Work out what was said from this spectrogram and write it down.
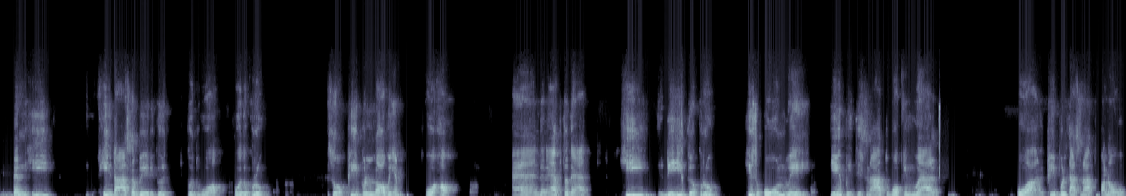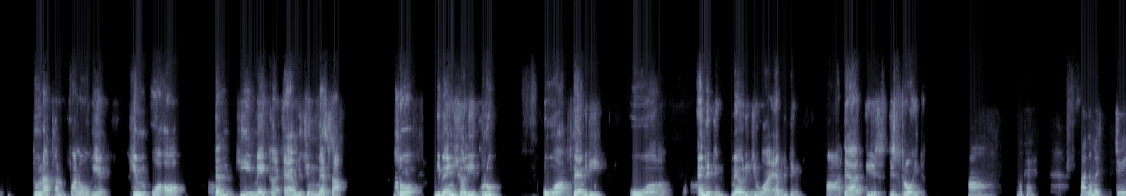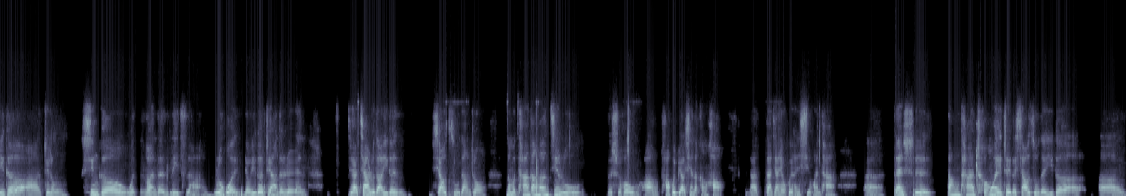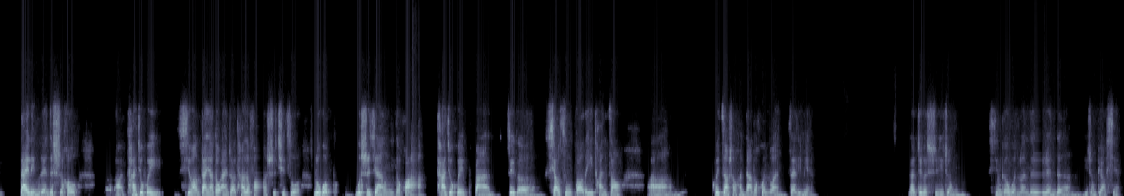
Mhm. then he he does a very good good work for the group. So people love him or her. And then after that, he lead the group his own way. If it is not working well, or people does not follow, do not follow him, him or her, then he make everything mess up. So eventually group or family or anything, marriage or everything, uh, that is destroyed. 哦，OK，啊，那么举一个啊这种性格紊乱的例子哈，如果有一个这样的人加加入到一个小组当中，那么他刚刚进入的时候啊，他会表现的很好啊，大家也会很喜欢他，呃，但是当他成为这个小组的一个呃带领人的时候，啊，他就会希望大家都按照他的方式去做。如果不不是这样的话，他就会把这个小组搞得一团糟，啊，会造成很大的混乱在里面。那这个是一种性格紊乱的人的一种表现。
